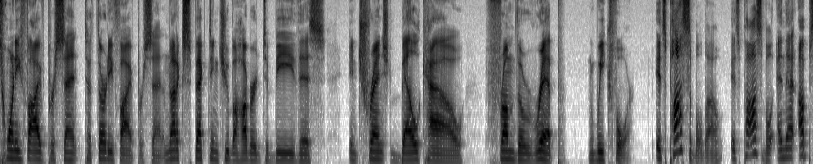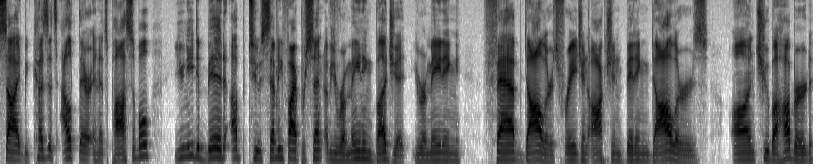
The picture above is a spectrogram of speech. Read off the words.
25% to 35%. I'm not expecting Chuba Hubbard to be this entrenched bell cow from the rip in week four. It's possible, though. It's possible. And that upside, because it's out there and it's possible, you need to bid up to 75% of your remaining budget, your remaining FAAB dollars, free agent auction bidding dollars on Chuba Hubbard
